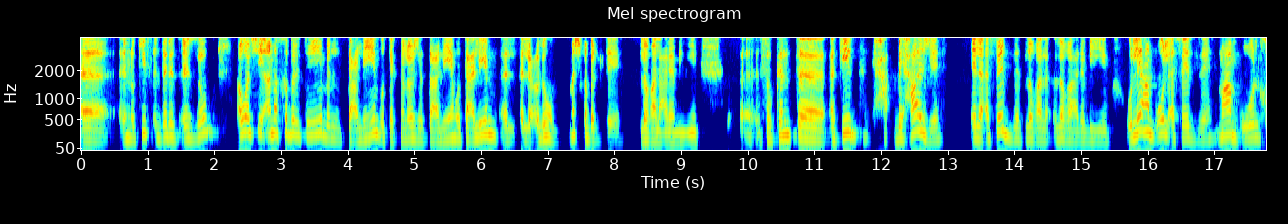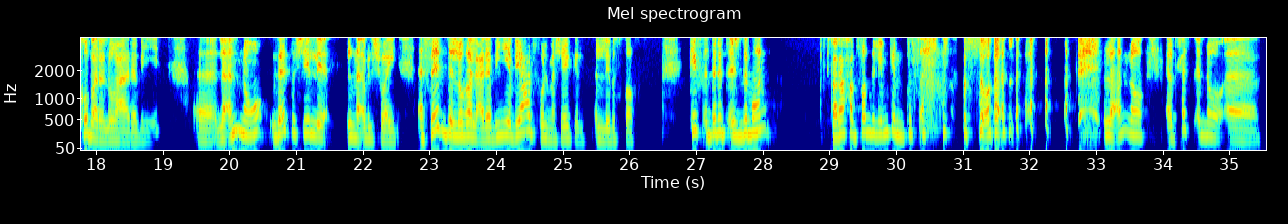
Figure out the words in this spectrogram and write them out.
آه إنه كيف قدرت أجذب؟ أول شيء أنا خبرتي بالتعليم وتكنولوجيا التعليم والتعليم العلوم مش خبرتي اللغة العربية. آه so كنت آه أكيد بحاجة إلى أساتذة لغة لغة عربية. واللي عم بقول أساتذة ما عم بقول خبراء لغة عربية. آه لأنه زي الشيء اللي قلنا قبل شوي أساتذة اللغة العربية بيعرفوا المشاكل اللي بالصف. كيف قدرت اجذبهم بصراحة بفضل يمكن تسأل السؤال. لأنه بحس إنه آه،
